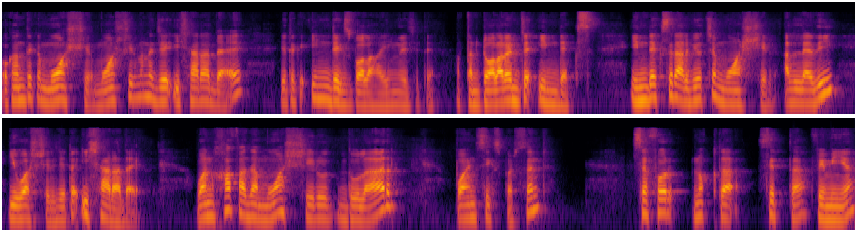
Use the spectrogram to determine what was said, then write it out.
ওখান থেকে মোয়াশির মোয়াশির মানে যে ইশারা দেয়, যেটাকে ইন্ডেক্স বলা হয় ইংরেজিতে। অর্থাৎ ডলারের যে ইন্ডেক্স ইন্ডেক্সের আরবি হচ্ছে মোয়াশির আল্লাদি ইউয়াশির যেটা ইশারা দেয়। ওয়ান খাফাদা মোয়াশিরু দোলার পয়েন্ট সিক্স পার্সেন্ট। সেফর নোক্তা সিত্তা ফেমিয়া।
